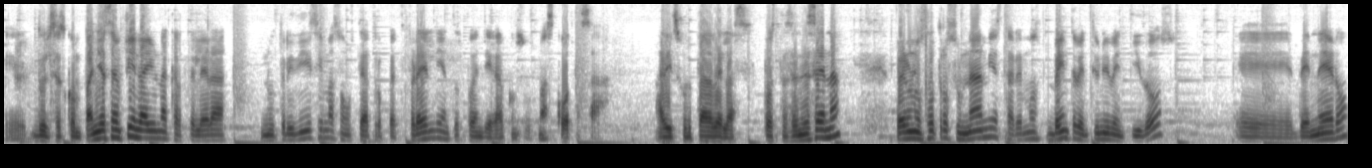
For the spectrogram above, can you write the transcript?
eh, dulces compañías, en fin, hay una cartelera nutridísima, somos teatro pet friendly, entonces pueden llegar con sus mascotas a, a disfrutar de las puestas en escena, pero nosotros Tsunami estaremos 20, 21 y 22 de enero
